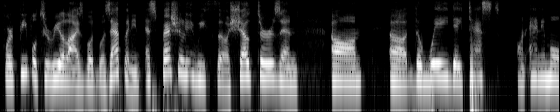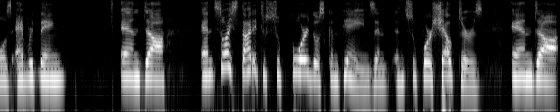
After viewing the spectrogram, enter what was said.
for people to realize what was happening, especially with uh, shelters and um, uh, the way they test on animals, everything. And uh, and so I started to support those campaigns and and support shelters, and uh,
